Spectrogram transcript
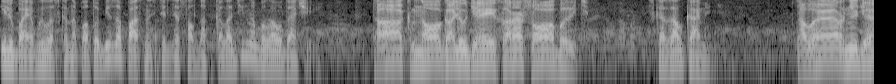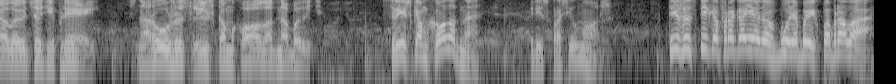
И любая вылазка на плато безопасности для солдат Каладина была удачей, Как много людей хорошо быть. сказал камень. В таверне делается теплей. Снаружи слишком холодно быть. Слишком холодно? Переспросил Мож. Ты же с пиков рогаедов буря бы их побрала.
